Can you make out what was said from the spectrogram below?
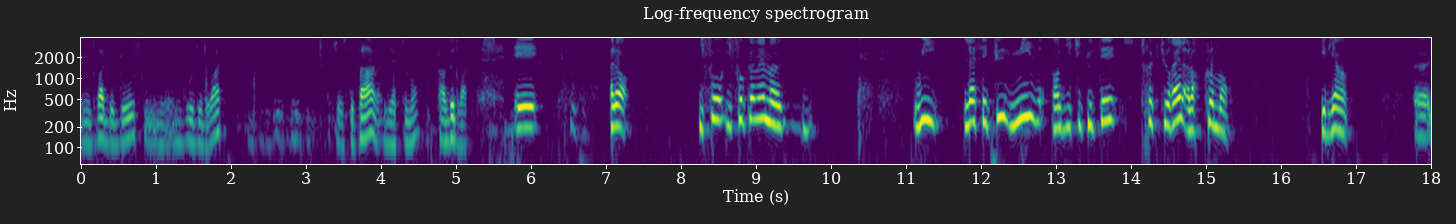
une, droite de gauche ou une, une gauche de droite. Je ne sais pas exactement, enfin de droite. Et alors, il faut, il faut quand même oui, la Sécu mise en difficulté structurelle. Alors comment? Eh bien, euh,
